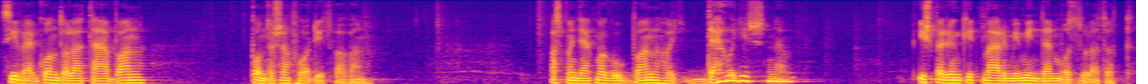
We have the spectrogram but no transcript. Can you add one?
szíve gondolatában pontosan fordítva van. Azt mondják magukban, hogy dehogy is nem. Ismerünk itt már mi minden mozdulatot.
